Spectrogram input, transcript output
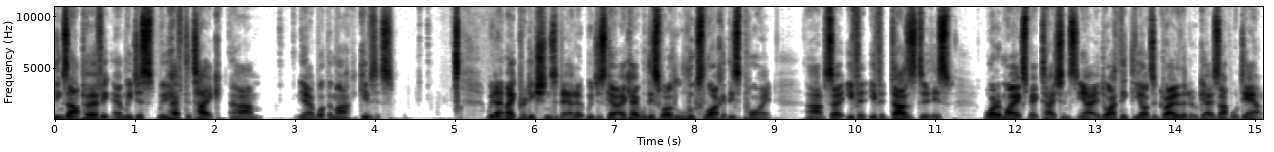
things aren't perfect, and we just we have to take um, you know what the market gives us. We don't make predictions about it. We just go, okay, well, this is what it looks like at this point. Um, so if it if it does do this, what are my expectations? You know, do I think the odds are greater that it goes up or down?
